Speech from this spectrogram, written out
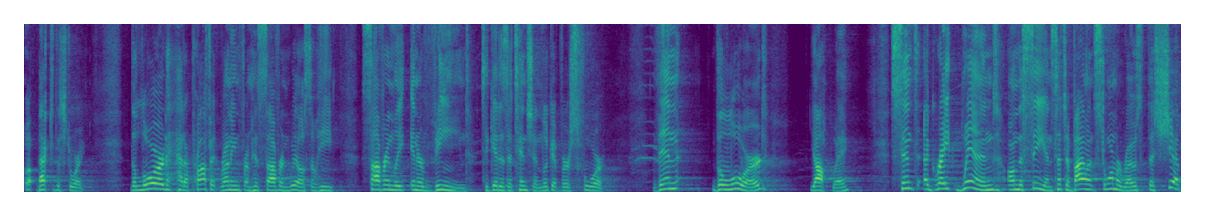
Oh, back to the story. The Lord had a prophet running from his sovereign will, so he sovereignly intervened to get his attention. Look at verse 4. Then the Lord, Yahweh, sent a great wind on the sea, and such a violent storm arose that the ship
